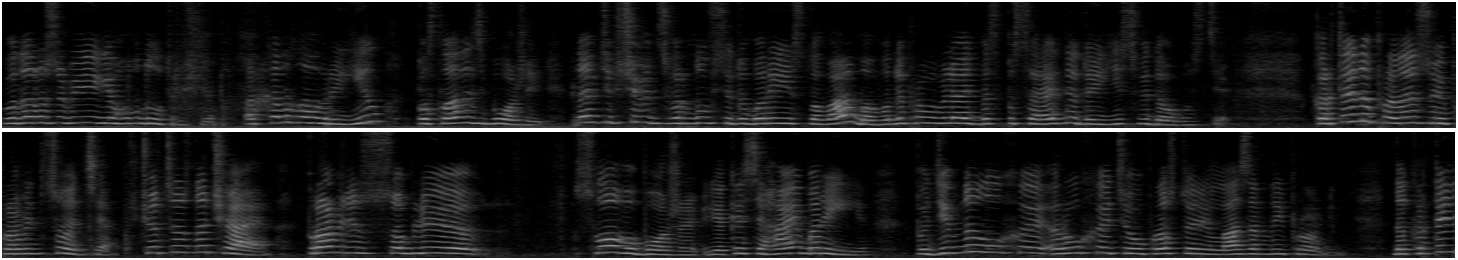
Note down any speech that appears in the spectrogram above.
Вона розуміє його внутрішньо. Архангел Гавриїл посланець Божий. Навіть якщо він звернувся до Марії словами, вони промовляють безпосередньо до її свідомості. Картина пронизує промінь сонця. Що це означає? Промінь особлює Слово Боже, яке сягає Марії. Подібно рухається у просторі лазерний промінь. На картині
